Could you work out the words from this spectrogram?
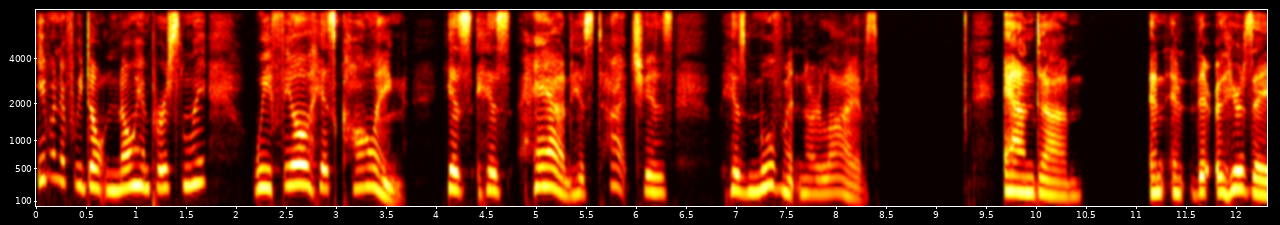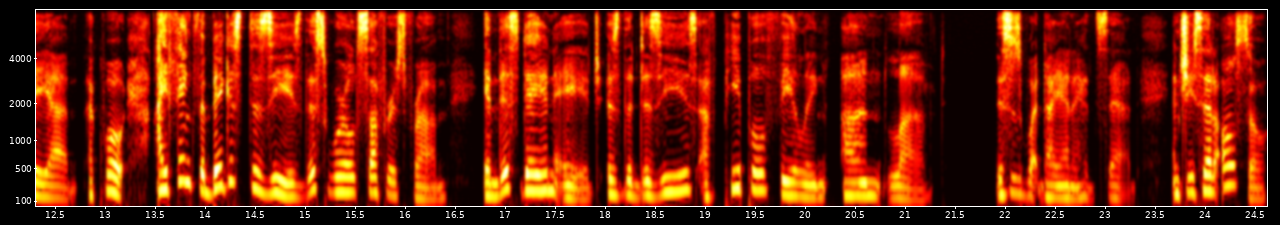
even if we don't know him personally we feel his calling his his hand his touch his his movement in our lives and um and, and there, here's a uh, a quote i think the biggest disease this world suffers from in this day and age is the disease of people feeling unloved. This is what Diana had said. And she said also,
